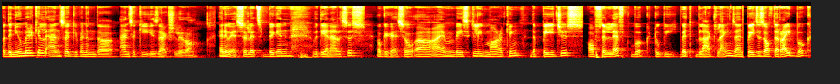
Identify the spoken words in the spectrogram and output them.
but the numerical answer given in the answer key is actually wrong. Anyway, so let's begin with the analysis. Okay guys, so uh, I am basically marking the pages of the left book to be with black lines and pages of the right book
